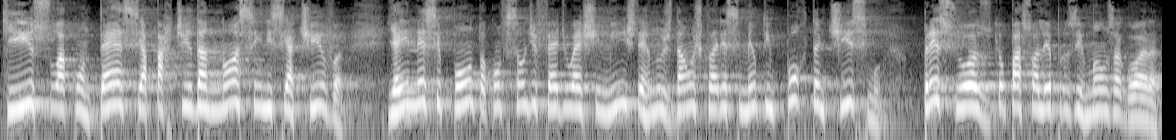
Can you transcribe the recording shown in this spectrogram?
que isso acontece a partir da nossa iniciativa. E aí, nesse ponto, a confissão de fé de Westminster nos dá um esclarecimento importantíssimo, precioso, que eu passo a ler para os irmãos agora.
